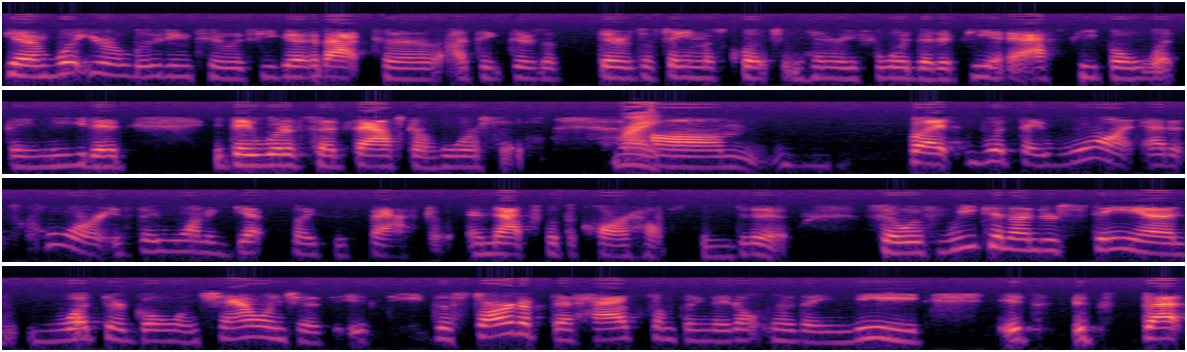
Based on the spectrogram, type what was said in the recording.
you know what you're alluding to. If you go back to, I think there's a there's a famous quote from Henry Ford that if he had asked people what they needed, they would have said faster horses. Right. Um, but what they want at its core is they want to get places faster, and that's what the car helps them do. So if we can understand what their goal and challenge is, it, the startup that has something they don't know they need, it's it's that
